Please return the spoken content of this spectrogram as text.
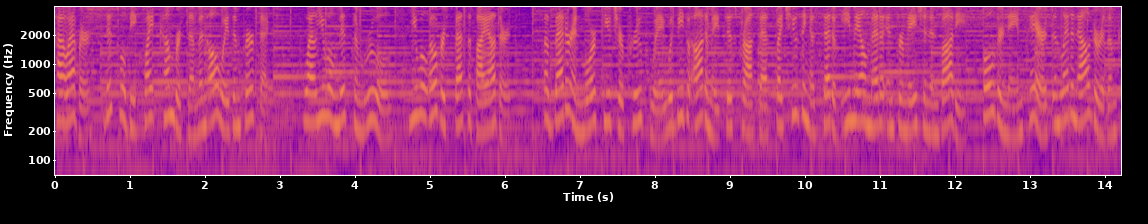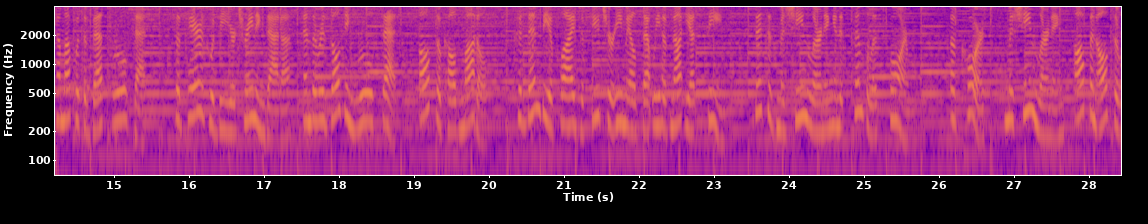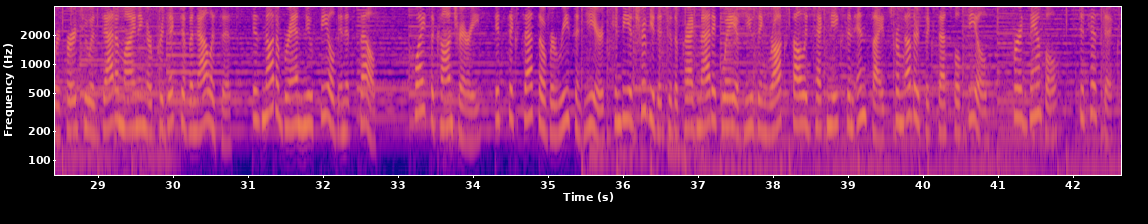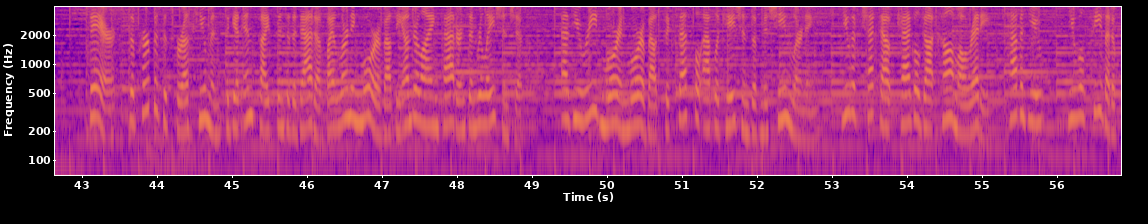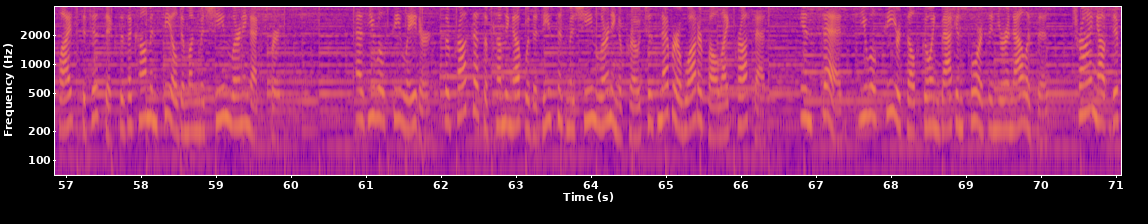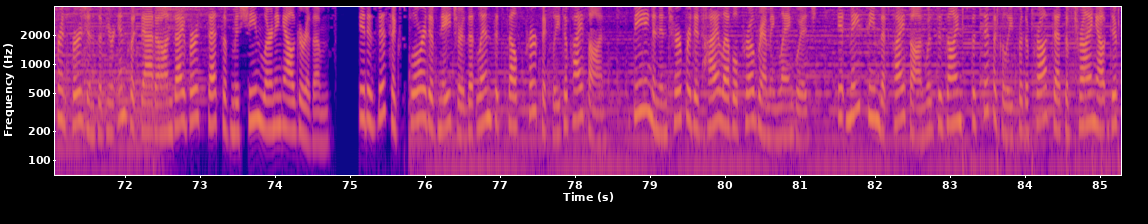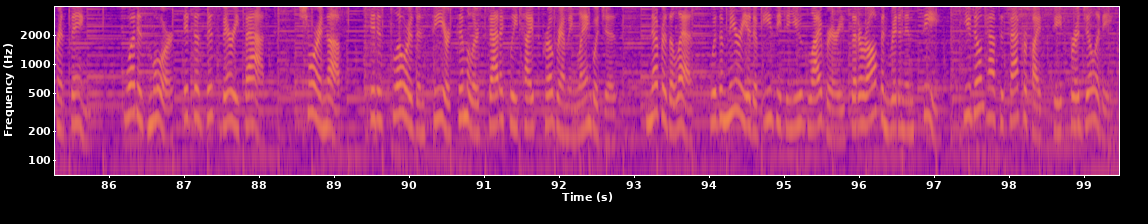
However, this will be quite cumbersome and always imperfect. While you will miss some rules, you will overspecify others. A better and more future-proof way would be to automate this process by choosing a set of email meta-information and body, folder name pairs and let an algorithm come up with the best rule set. The pairs would be your training data, and the resulting rule set, also called model, could then be applied to future emails that we have not yet seen. This is machine learning in its simplest form. Of course, machine learning, often also referred to as data mining or predictive analysis, is not a brand new field in itself. Quite the contrary, its success over recent years can be attributed to the pragmatic way of using rock-solid techniques and insights from other successful fields, for example, statistics. There, the purpose is for us humans to get insights into the data by learning more about the underlying patterns and relationships. As you read more and more about successful applications of machine learning, you have checked out Kaggle.com already, haven't you? You will see that applied statistics is a common field among machine learning experts. As you will see later, the process of coming up with a decent machine learning approach is never a waterfall-like process. Instead, you will see yourself going back and forth in your analysis, trying out different versions of your input data on diverse sets of machine learning algorithms. It is this explorative nature that lends itself perfectly to Python. Being an interpreted high-level programming language, it may seem that Python was designed specifically for the process of trying out different things. What is more, it does this very fast. Sure enough, it is slower than C or similar statically typed programming languages. Nevertheless, with a myriad of easy-to-use libraries that are often written in C, you don't have to sacrifice speed for agility.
